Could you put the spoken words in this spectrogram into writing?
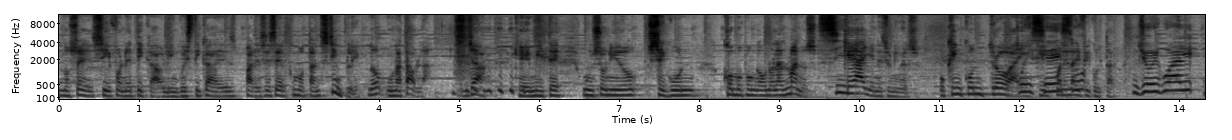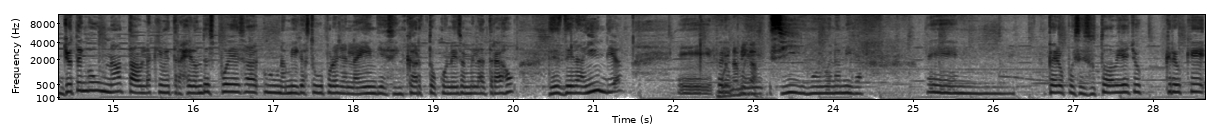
no sé si fonética o lingüística, es, parece ser como tan simple, ¿no? Una tabla, ya, que emite un sonido según cómo ponga uno las manos. ¿Qué hay en ese universo? ¿O qué encontró ahí? Pues ¿Cuál es la dificultad? Yo igual, yo tengo una tabla que me trajeron después, una amiga estuvo por allá en la India y se encartó con eso, me la trajo desde la India. Eh, ¿Buena amiga? Sí, muy buena amiga. Em, pero pues eso todavía yo creo que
